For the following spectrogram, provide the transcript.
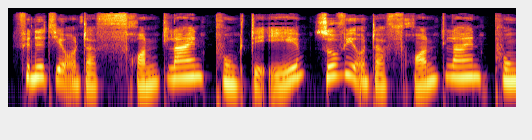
findet ihr unter frontline.de sowie unter frontline.de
